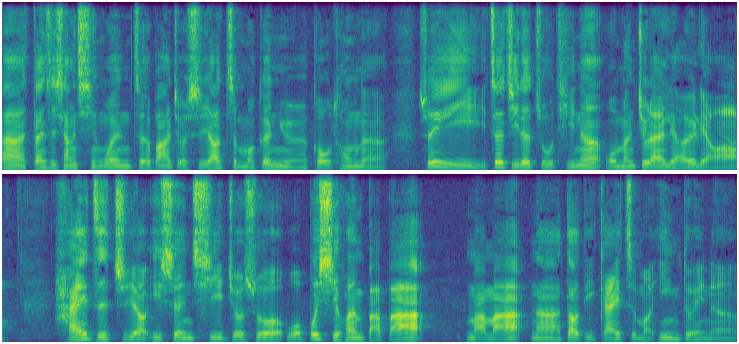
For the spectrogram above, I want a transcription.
那但是想请问泽爸，就是要怎么跟女儿沟通呢？所以这集的主题呢，我们就来聊一聊啊。孩子只要一生气就说我不喜欢爸爸妈妈，那到底该怎么应对呢？”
